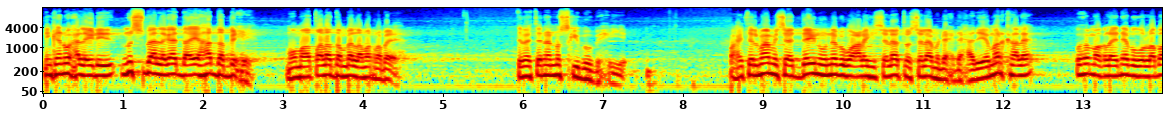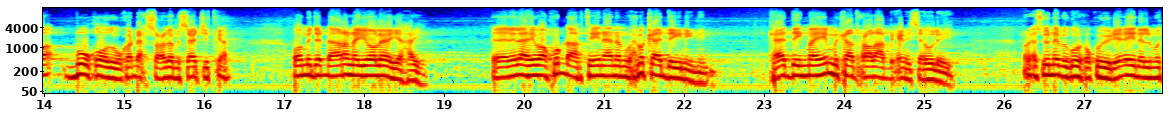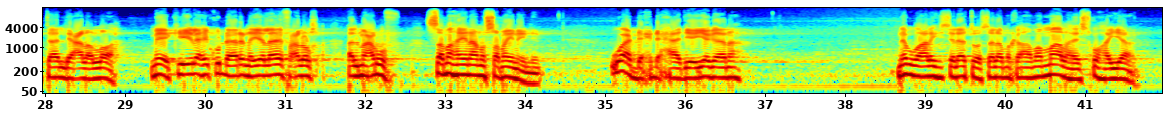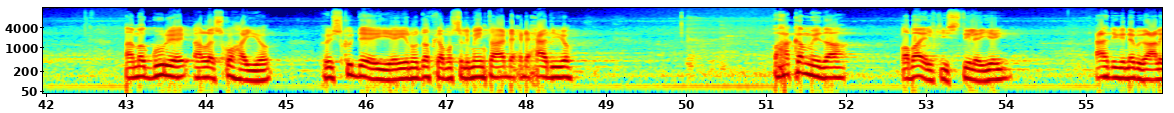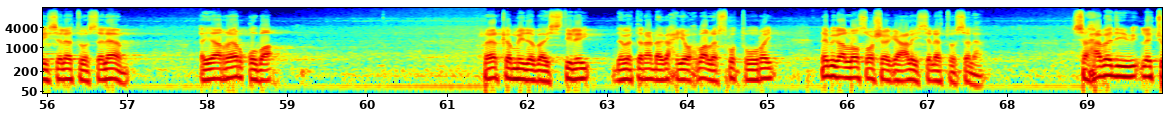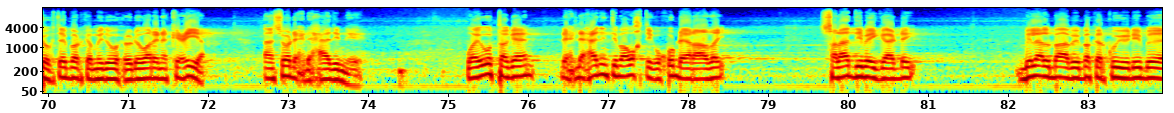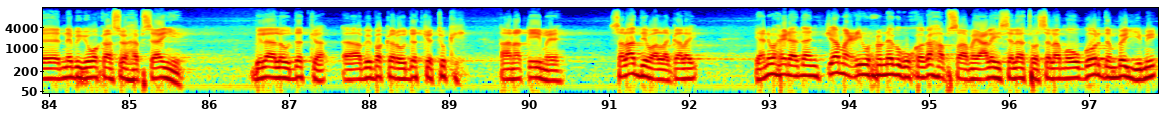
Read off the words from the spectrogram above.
ninkan waxaa la yidhi nus baa lagaa daaya hadda bixi. Mumaatalo dambe lama rabe dabeetana nuskii buu bixiyey. Waxay tilmaamaysaa daynuu nebigu calayhi salaatu wasalaam dhexdhexadiyey mar kale wuxuu maqlay nebigu laba buuqoodu uu ka dhex socdo masaajidka oo mid dhaaranayoo leeyahay ilaahay baan ku dhaartay inaanan waxba kaa daynaynin. Kaa dayn maayo iminkaad xoolaha bixinaysaa u leeyahy markaasuu nebigu wuxuu ku yidhi ayna almutaalli cala allah. Mee kii ilaahay ku dhaaranaya laa yafcalu almacruuf. Samaha inaanu samaynaynin waa dhexdhexaadiye iyagana. Nebigu calayhi salaatu wasalaam marka ama maal ha isku hayaan ama guri ha la ysku hayo wuxuu isku dayayey inuu dadka muslimiintaa dhexdhexaadiyo. Waxaa ka mid ah qabaa'ilkii isdilayey cahdigii nebiga calayhi salaatu wasalaam ayaa reer quba reer ka mida baa isdilay dabeetana dhagax iyo waxbaa la ysku tuuray. Nebigaa loo soo sheegay calayhi salaatu wasalaam. Saxaabadii la joogtay barh ka midu wuxuu yidhi warina kiciya aan soo dhexdhexaadinay. Way u tageen dhexdhexaadintii baa wakhtiga ku dheeraaday. Salaaddii bay gaadhay. Bilaal baa abibakar ku yidhi nebigii wakaasoo habsaanye bilaalow dadka abibakarow dadka tuki aana qiime salaaddii baa la galay yacni waxay idhahdaan jamacii wuxuu nebigu kaga habsaamay calayhi salaatu wasalaam oo uu goor dambe yimi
